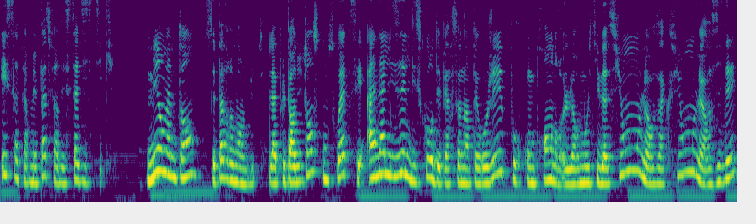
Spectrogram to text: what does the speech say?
et ça permet pas de faire des statistiques. Mais en même temps, c'est pas vraiment le but. La plupart du temps, ce qu'on souhaite, c'est analyser le discours des personnes interrogées pour comprendre leurs motivations, leurs actions, leurs idées,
